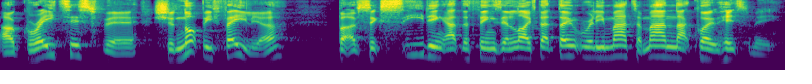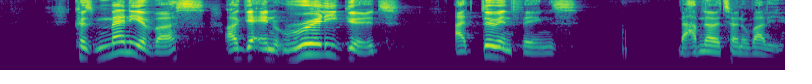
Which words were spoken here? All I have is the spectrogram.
Our greatest fear should not be failure, but of succeeding at the things in life that don't really matter. Man, that quote hits me. Because many of us are getting really good at doing things that have no eternal value.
